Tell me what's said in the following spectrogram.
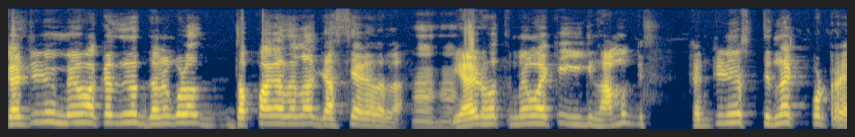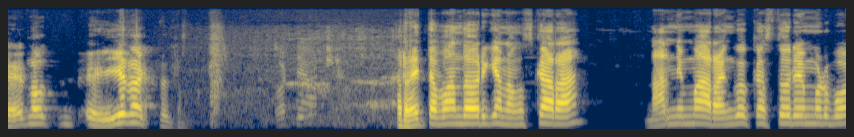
ಕಂಟಿನ್ಯೂ ಮೇವ್ ಹಾಕೋದ್ರಿಂದ ದನಗಳು ದಪ್ಪ ಆಗೋದಲ್ಲ ಜಾಸ್ತಿ ಆಗೋದಲ್ಲ. ಹಾ ಹಾ. ಎರಡ್ ಹೊತ್ತು ಮೇವ್ ಹಾಕಿ ಈಗ ನಮಗ್ ಕಂಟಿನ್ಯೂಸ್ ತಿನ್ನಕ್ ಕೊಟ್ರೆ ನಾವ್ ಏನಾಗ್ತದೆ ರೈತ ಬಾಂಧವರಿಗೆ ನಮಸ್ಕಾರ. ನಾನ್ ನಿಮ್ಮ ರಂಗು ಕಸ್ತೂರಿ ಮಾಡ್ಬೋ.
